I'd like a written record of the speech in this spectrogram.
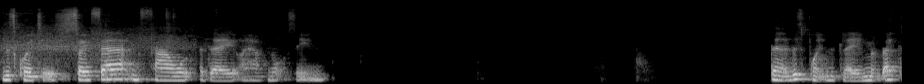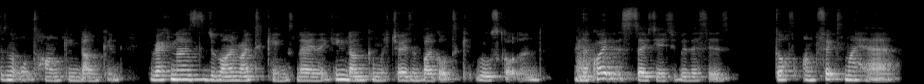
This quote is So fair and foul a day I have not seen. Then at this point in the play, Macbeth does not want to harm King Duncan. He recognises the divine right of kings, knowing that King Duncan was chosen by God to rule Scotland. And the quote that's associated with this is Doth unfix my hair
